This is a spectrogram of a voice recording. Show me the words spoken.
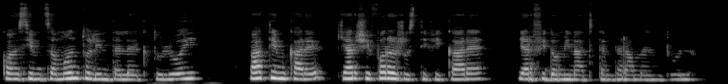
consimțământul intelectului, patim care, chiar și fără justificare, i-ar fi dominat temperamentul.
